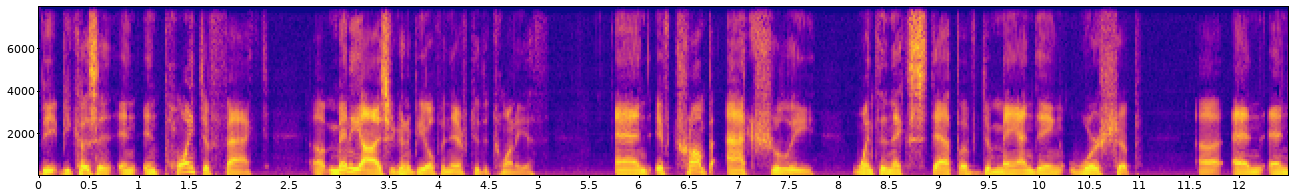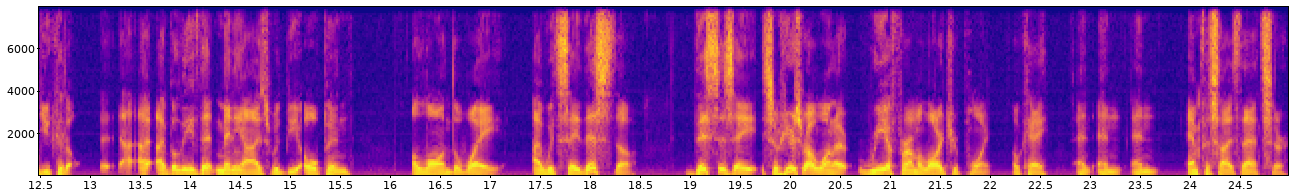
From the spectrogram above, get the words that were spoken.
Be, because, in, in, in, point of fact, uh, many eyes are going to be open after the 20th. And if Trump actually went the next step of demanding worship, uh, and, and you could, I, I believe that many eyes would be open along the way. I would say this, though. This is a, so here's where I want to reaffirm a larger point, okay? And, and, and emphasize that, sir,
